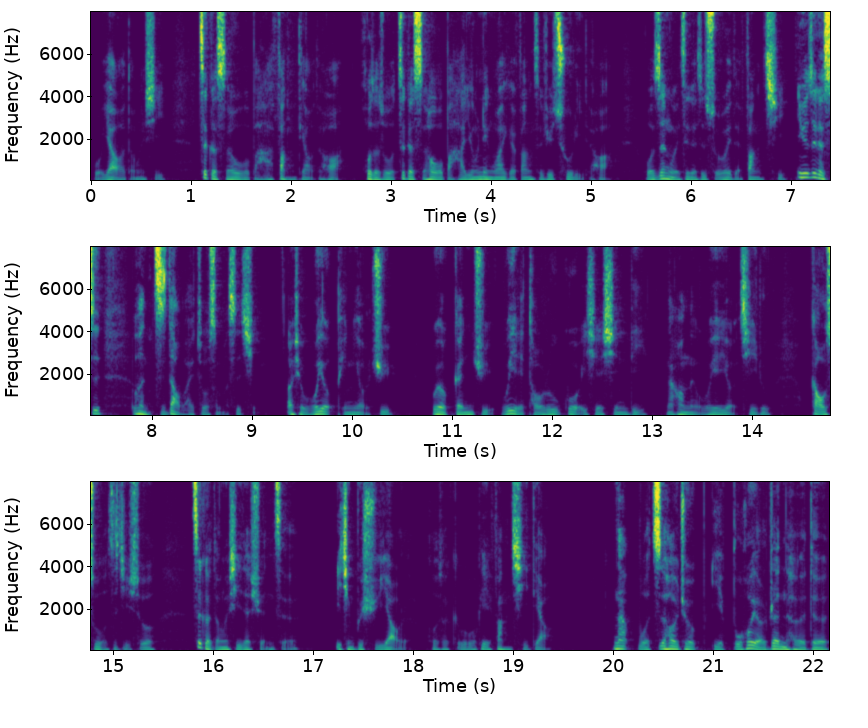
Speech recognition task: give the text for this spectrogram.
我要的东西。这个时候我把它放掉的话，或者说这个时候我把它用另外一个方式去处理的话。我认为这个是所谓的放弃，因为这个是我很知道我在做什么事情，而且我有凭有据，我有根据，我也投入过一些心力，然后呢，我也有记录，告诉我自己说这个东西的选择已经不需要了，或者说我可以放弃掉。那我之后就也不会有任何的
